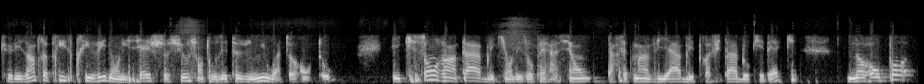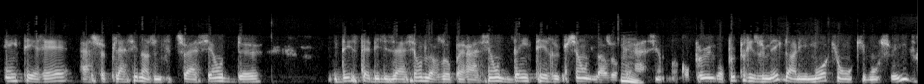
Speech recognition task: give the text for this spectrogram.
que les entreprises privées dont les sièges sociaux sont aux États-Unis ou à Toronto et qui sont rentables et qui ont des opérations parfaitement viables et profitables au Québec n'auront pas intérêt à se placer dans une situation de déstabilisation de leurs opérations, d'interruption de leurs hmm. opérations. Donc, on peut, on peut présumer que dans les mois qui, qui vont suivre,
